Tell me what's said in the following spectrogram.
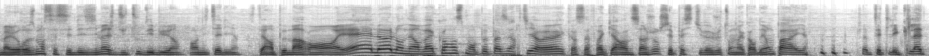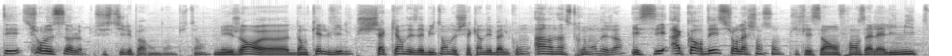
Malheureusement, ça c'est des images du tout début hein, en Italie. Hein. C'était un peu marrant et hey, lol, on est en vacances mais on peut pas sortir. Ouais, ouais, quand ça fera 45 jours, je sais pas si tu vas jouer ton accordéon pareil. Tu vas peut-être l'éclater sur le sol. C'est stylé par contre, hein, putain. Mais genre, euh, dans quelle ville chacun des habitants de chacun des balcons a un instrument déjà? Et c'est accordé sur la chanson. Tu fais ça en France, à la limite,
